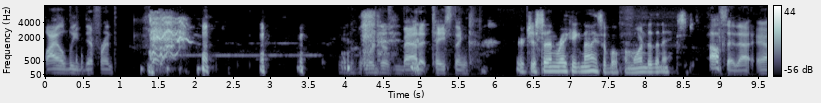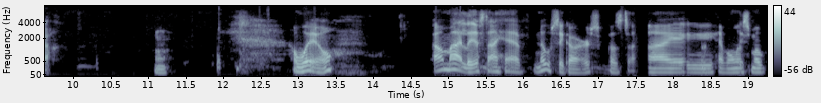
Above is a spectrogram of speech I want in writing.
wildly different. We're just bad at tasting. They're just unrecognizable from one to the next. I'll say that, yeah. Hmm. Well, on my list, I have no cigars because I have only smoked,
